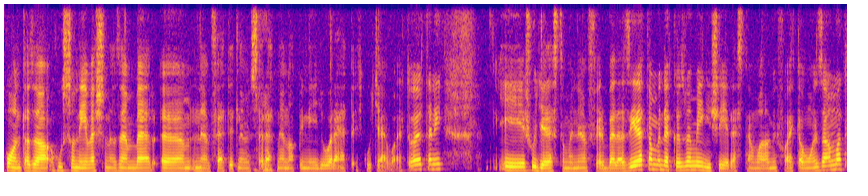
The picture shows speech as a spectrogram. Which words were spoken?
pont az a 20 évesen az ember nem feltétlenül mhm. szeretne napi négy órát egy kutyával tölteni, és úgy éreztem, hogy nem fér bele az életembe, de közben mégis éreztem valami fajta vonzalmat,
